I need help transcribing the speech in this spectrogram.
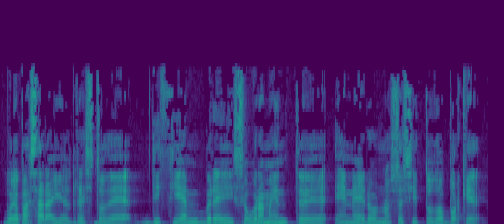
Voy a pasar ahí el resto de diciembre y seguramente enero, no sé si todo, porque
